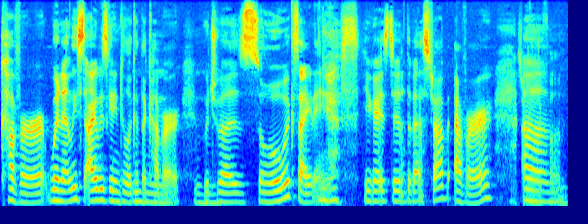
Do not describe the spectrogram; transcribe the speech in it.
cover, when at least I was getting to look at the cover, which was so exciting. Mm-hmm. Yes. you guys did the best job ever. Really fun.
